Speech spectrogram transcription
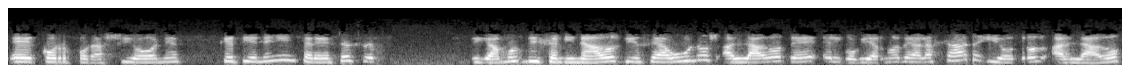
eh, corporaciones que tienen intereses, digamos, diseminados, bien sea unos al lado del gobierno de Al-Assad y otros al lado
